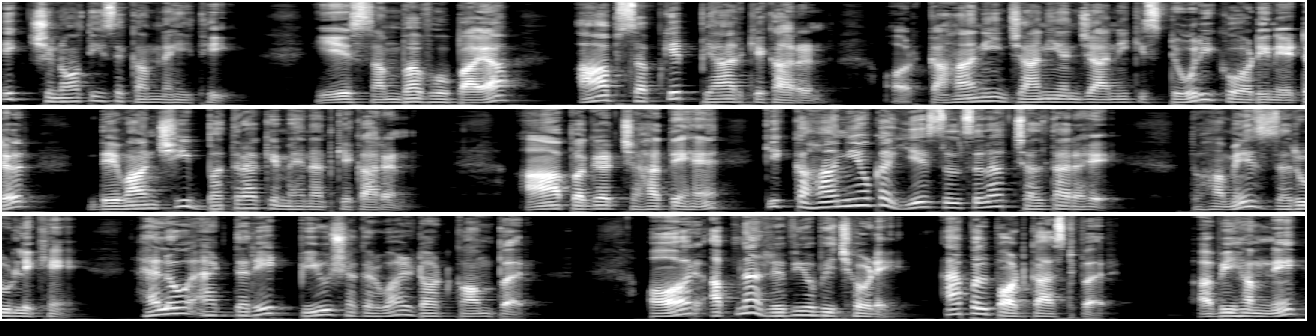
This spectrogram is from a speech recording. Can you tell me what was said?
एक चुनौती से कम नहीं थी। ये संभव हो पाया आप सबके प्यार के कारण, और कहानी जानी अनजानी की स्टोरी कोऑर्डिनेटर देवांशी बत्रा के मेहनत के कारण। आप अगर चाहते हैं कि कहानियों का ये सिलसिला चलता रहे तो हमें ज़रूर लिखें hello at the rate Piyush Agarwal dot com पर और अपना रिव्यू भी छोड़ें एप्पल पॉडकास्ट पर। अभी हमने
